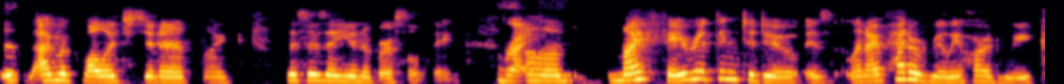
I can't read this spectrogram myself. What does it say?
I'm a college student. Like this is a universal thing. Right. Um, my favorite thing to do is when I've had a really hard week,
